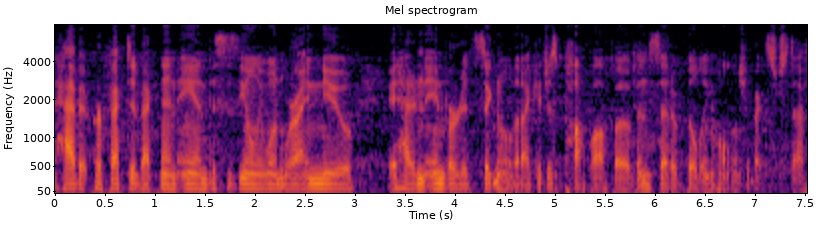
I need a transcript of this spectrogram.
have it perfected back then, and this is the only one where I knew it had an inverted signal that I could just pop off of instead of building a whole bunch of extra stuff.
